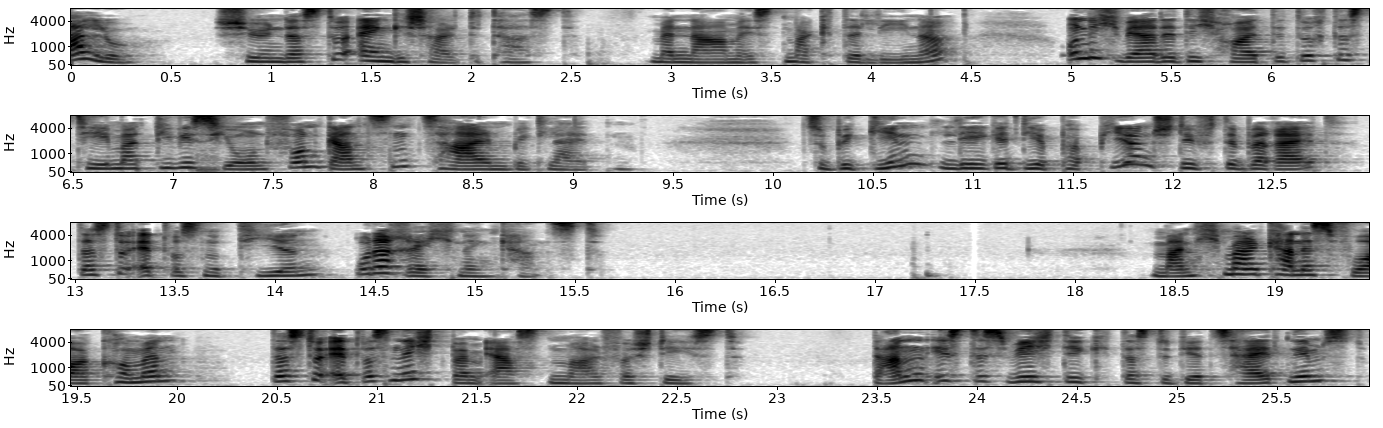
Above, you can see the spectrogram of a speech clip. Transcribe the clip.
Hallo, schön, dass du eingeschaltet hast. Mein Name ist Magdalena und ich werde dich heute durch das Thema Division von ganzen Zahlen begleiten. Zu Beginn lege dir Papier und Stifte bereit, dass du etwas notieren oder rechnen kannst. Manchmal kann es vorkommen, dass du etwas nicht beim ersten Mal verstehst. Dann ist es wichtig, dass du dir Zeit nimmst,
